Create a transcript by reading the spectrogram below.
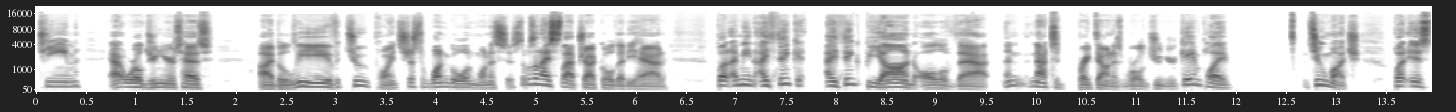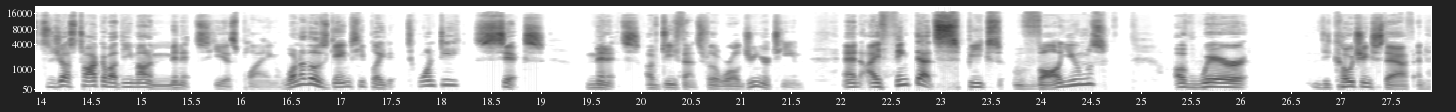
team, at World Juniors has, I believe, two points, just one goal and one assist. It was a nice slapshot goal that he had. But I mean, I think I think beyond all of that, and not to break down his World Junior gameplay too much, but is to just talk about the amount of minutes he is playing. One of those games he played 26 minutes of defense for the World Junior team. And I think that speaks volumes of where the coaching staff and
